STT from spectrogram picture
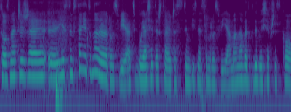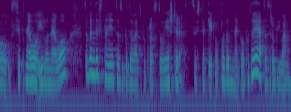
to znaczy, że y, jestem w stanie to nadal rozwijać, bo ja się też cały czas z tym biznesem rozwijam, a nawet gdyby się wszystko sypnęło i runęło, to będę w stanie to zbudować po prostu jeszcze raz, coś takiego podobnego, bo to ja to zrobiłam.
